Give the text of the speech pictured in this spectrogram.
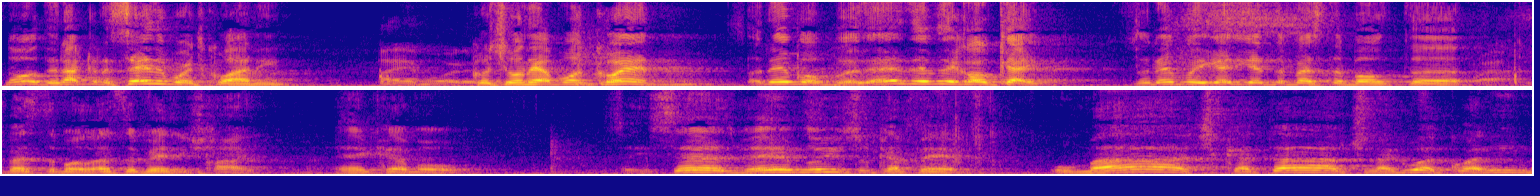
No, they're not going to say the word Kohanim. Because you only have one Kohen. So therefore, they go okay. So therefore, you get, you get the best of both. Uh, wow. The best of both. That's the Ben Ish Chai. And come on. So he says, והם לא יישאו Uma ומה שכתב, שנהגו הכהנים,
